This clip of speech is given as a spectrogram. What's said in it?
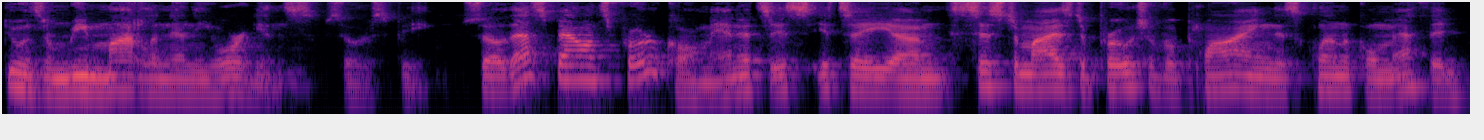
doing some remodeling in the organs, so to speak. So that's balance protocol, man. It's, it's, it's a um, systemized approach of applying this clinical method,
